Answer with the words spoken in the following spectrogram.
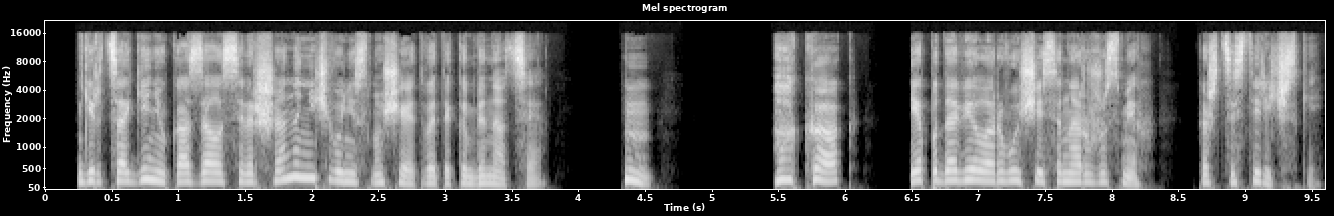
— герцогиню, казалось, совершенно ничего не смущает в этой комбинации. «Хм, «А как?» Я подавила рвущийся наружу смех, кажется, истерический.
